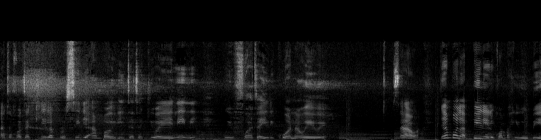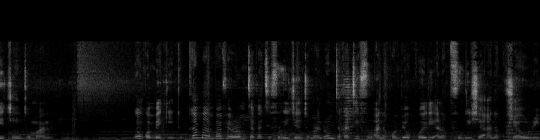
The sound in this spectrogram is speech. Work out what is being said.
atafuata kila procedure ambayo itatakiwa yeye nini kuifuata ili kuwa na wewe. Sawa. Jambo la pili ni kwamba he will be a gentleman nikwambie kitu. Kama ambavyo roho mtakatifu ni gentleman roho mtakatifu anakuambia ukweli anakufundisha anakushauri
